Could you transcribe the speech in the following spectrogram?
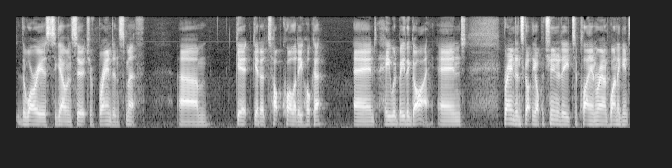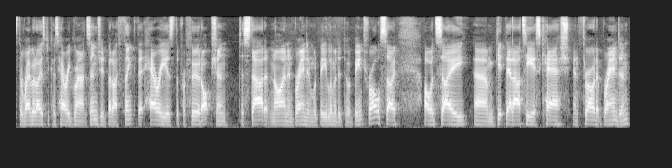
the Warriors to go in search of Brandon Smith. Um, get get a top quality hooker, and he would be the guy. And Brandon's got the opportunity to play in round one against the Rabbitohs because Harry Grant's injured, but I think that Harry is the preferred option to start at nine, and Brandon would be limited to a bench role. So I would say um, get that RTS cash and throw it at Brandon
